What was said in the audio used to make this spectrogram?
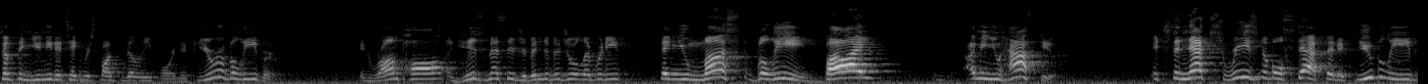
something you need to take responsibility for. And if you're a believer in Ron Paul and his message of individual liberty, then you must believe by, I mean, you have to. It's the next reasonable step that if you believe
